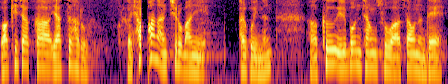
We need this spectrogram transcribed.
와키자카 야스하루 그러니까 협판 안치로 많이 알고 있는 어, 그 일본 장수와 싸우는데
